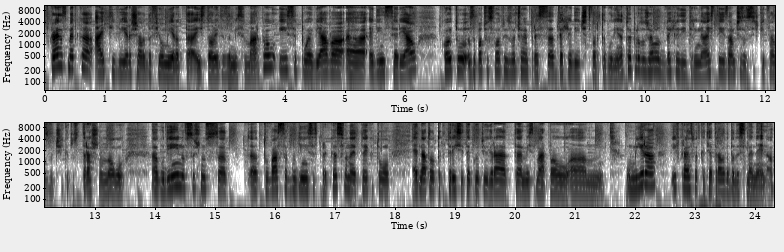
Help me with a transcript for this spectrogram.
В крайна сметка ITV решават да филмират а, историите за Мис Марпъл и се появява а, един сериал, който започва своето излъчване през 2004 година. Той продължава до 2013 и знам, че за всички това звучи като страшно много години, но всъщност това са години с прекъсване, тъй като едната от актрисите, които играят Мис Марпъл, умира и в крайна сметка тя трябва да бъде сменена.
